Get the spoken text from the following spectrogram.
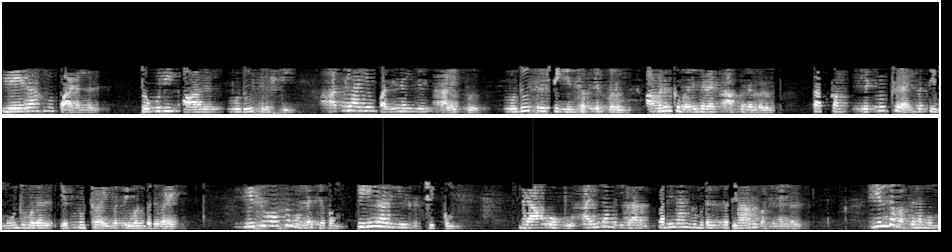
வேதாகம பாடங்கள். தொகுதி ஆறு புது சிருஷ்டி. அத்தியாயம் பதினைந்து தலைப்பு. புது சிருஷ்டியின் சத்துருக்களும் அவனுக்கு வருகிற தாக்குதல்களும். பக்கம் எட்நூற்று ஐம்பத்தி மூன்று முதல் எட்நூற்று ஐம்பத்தி ஒன்பது வரை. விசுவாசம் உள்ள ஜபம் பிரியாளியை ரட்சிக்கும். யாக்கோப்பு ஐந்தாம் அதிகாரம் பதினான்கு முதல் பதினாறு வசனங்கள். எந்த வசனமும்?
